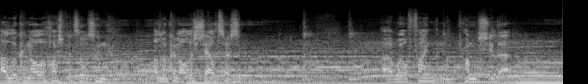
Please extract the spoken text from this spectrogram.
I'll look in all the hospitals and I'll look in all the shelters. I will find them, I promise you that.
